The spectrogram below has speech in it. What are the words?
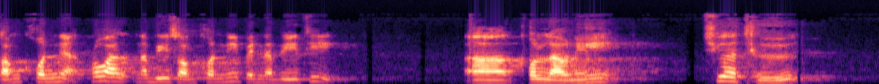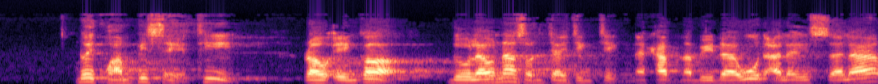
สองคนเนี่ย เพราะว่านบีสองคนนี้เป็นนบีที่คนเหล่านี้เชื่อถือ ด้วยความพิเศษที่เราเองก็ดูแล้วน่าสนใจจริง ๆ นะครับ นบีดาวูดอะลัยฮิสสลาม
